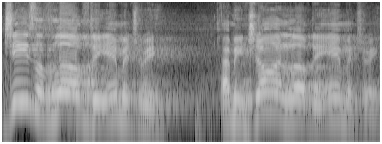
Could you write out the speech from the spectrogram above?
Jesus loved the imagery. I mean, John loved the imagery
